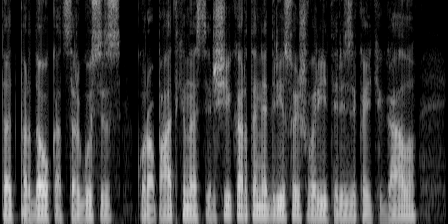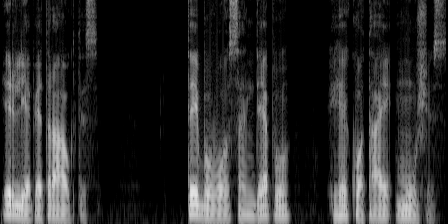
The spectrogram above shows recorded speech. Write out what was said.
Tad per daug atsargusis Kuropatkinas ir šį kartą nedryso išvaryti riziką iki galo ir liepė trauktis. Tai buvo Sandepų Hekuotai mūšis.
